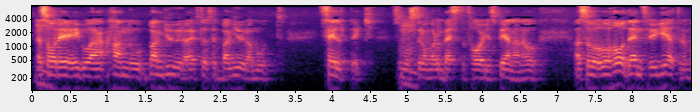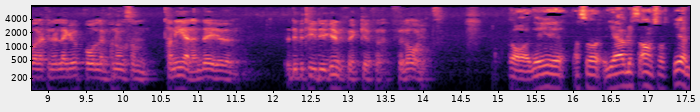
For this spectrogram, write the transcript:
Jag sa det igår, han och Bangura, efter att ha sett Bangura mot Celtic, så Mm. måste de vara de bästa targetspelarna. Och, alltså att ha den tryggheten och bara kunna lägga upp bollen på någon som tar ner den, det är ju, det betyder ju grymt mycket för, för laget. Ja, det är ju, alltså Gävles ansvarsspel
